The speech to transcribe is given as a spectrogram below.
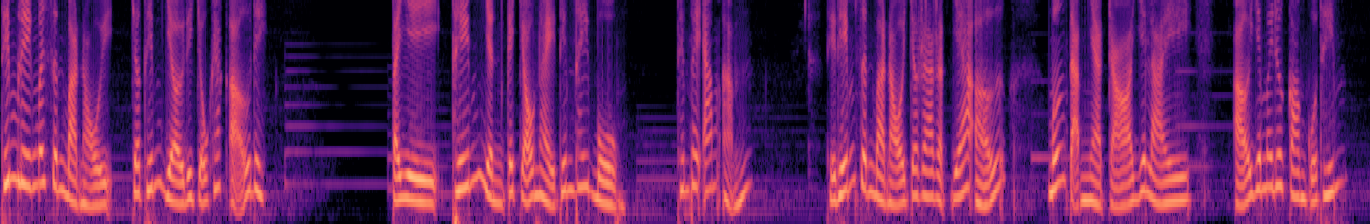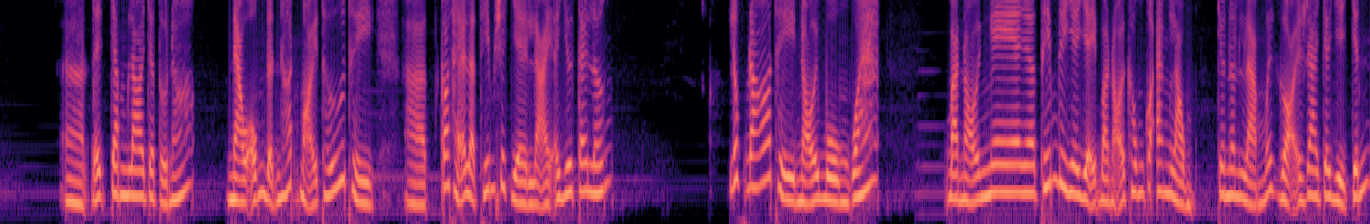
Thím Liên mới xin bà nội cho thím dời đi chỗ khác ở đi. Tại vì thím nhìn cái chỗ này thím thấy buồn Thím thấy ám ảnh. Thì thím xin bà nội cho ra rạch giá ở Mướn tạm nhà trọ với lại Ở với mấy đứa con của thím. À, Để chăm lo cho tụi nó. Nào ổn định hết mọi thứ Thì à, có thể là thím sẽ về lại ở dưới cái lớn. Lúc đó thì nội buồn quá Bà nội nghe thím đi như vậy bà nội không có an lòng Cho nên là mới gọi ra cho dì chính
